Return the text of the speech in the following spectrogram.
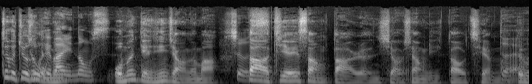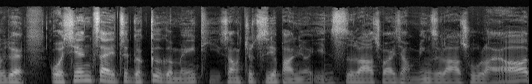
这个就是我们可以把你弄死。我们典型讲的嘛，大街上打人，小巷里道歉嘛，对，对不对？我先在这个各个媒体上就直接把你的隐私拉出来讲，名字拉出来啊，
